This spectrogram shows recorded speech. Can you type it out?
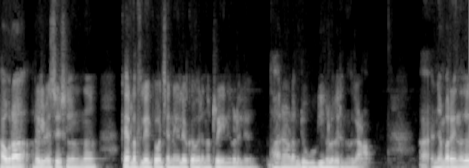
ഹൗറ റെയിൽവേ സ്റ്റേഷനിൽ നിന്ന് കേരളത്തിലേക്കോ ചെന്നൈയിലേക്കോ വരുന്ന ട്രെയിനുകളിൽ ധാരാളം രോഗികൾ വരുന്നത് കാണാം. ഞാൻ പറയുന്നത്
